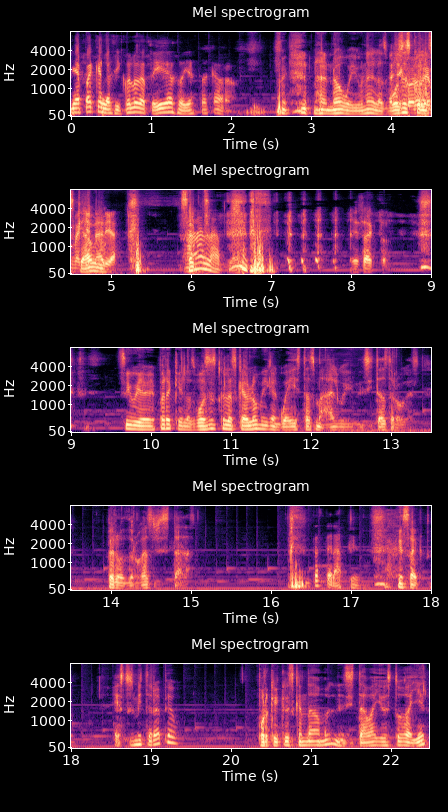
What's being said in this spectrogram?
Ya para que la psicóloga te diga eso, ya está cabrón. No, no, güey, una de las La voces con las que hablo. Exacto. Ah, la. Exacto. Sí, güey, para que las voces con las que hablo me digan, güey, estás mal, güey, necesitas drogas. Pero drogas recetadas. necesitas terapia. Exacto. Esto es mi terapia, güey. ¿Por qué crees que andaba mal? ¿Necesitaba yo esto ayer?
